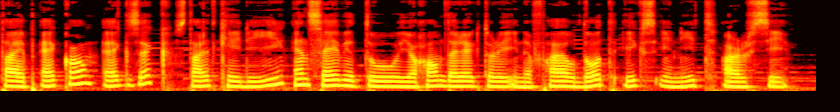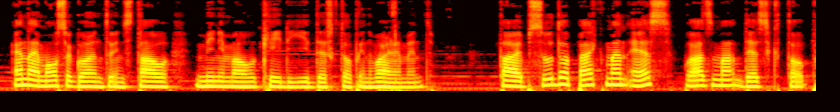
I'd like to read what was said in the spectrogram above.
Type echo exec start KDE and save it to your home directory in a file .xinitrc and I'm also going to install minimal KDE desktop environment. Type sudo pacman s plasma desktop.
